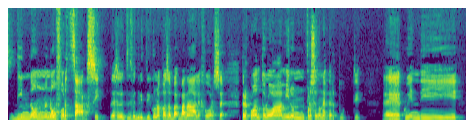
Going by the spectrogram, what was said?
di non, non forzarsi. Dico una cosa banale forse. Per quanto lo ami, non, forse non è per tutti. Eh, mm. Quindi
